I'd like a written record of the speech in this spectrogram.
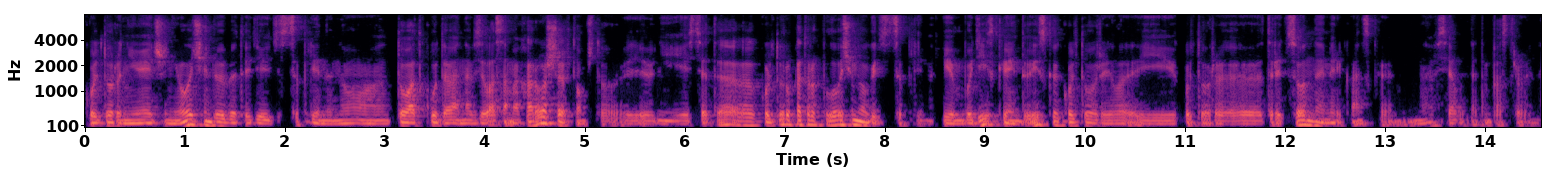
Культура New Age не очень любит идею дисциплины, но то, откуда она взяла самое хорошее в том, что в ней есть, это культура, в которой было очень много дисциплины. И буддийская, и индуистская культура, и культура традиционная американская, она вся вот на этом построена.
